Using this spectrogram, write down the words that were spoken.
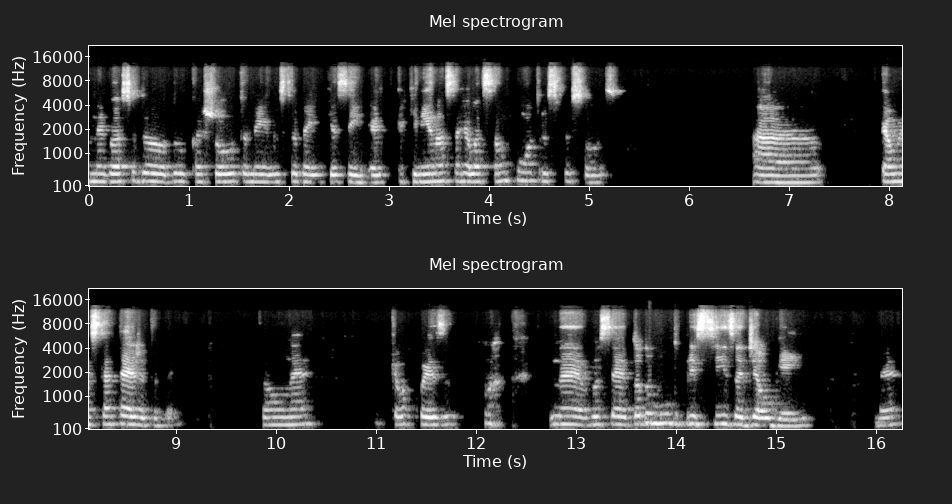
O negócio do, do cachorro também ilustra bem, porque assim, é, é, que nem a nossa relação com outras pessoas. Ah, é uma estratégia também. Então, né, aquela coisa, né, você, todo mundo precisa de alguém, né?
